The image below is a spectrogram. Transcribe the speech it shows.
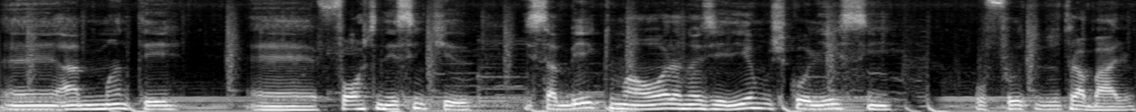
é, a me manter é, forte nesse sentido, de saber que uma hora nós iríamos colher sim o fruto do trabalho.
